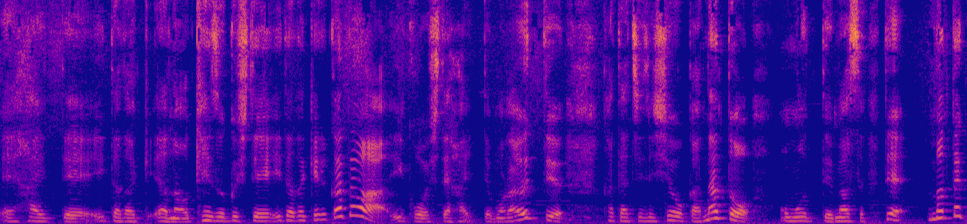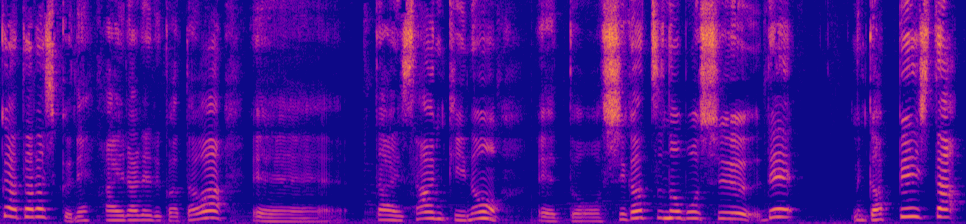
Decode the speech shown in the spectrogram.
え入っていただけあの継続していただける方は移行して入ってもらうっていう形にしようかなと思ってます。で全く新しくね入られる方は、えー、第3期の、えーと4月の募集で合併した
